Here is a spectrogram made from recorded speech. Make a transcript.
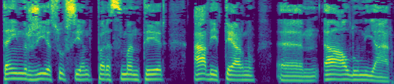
Tem energia suficiente para se manter ad eterno uh, a alumiar.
